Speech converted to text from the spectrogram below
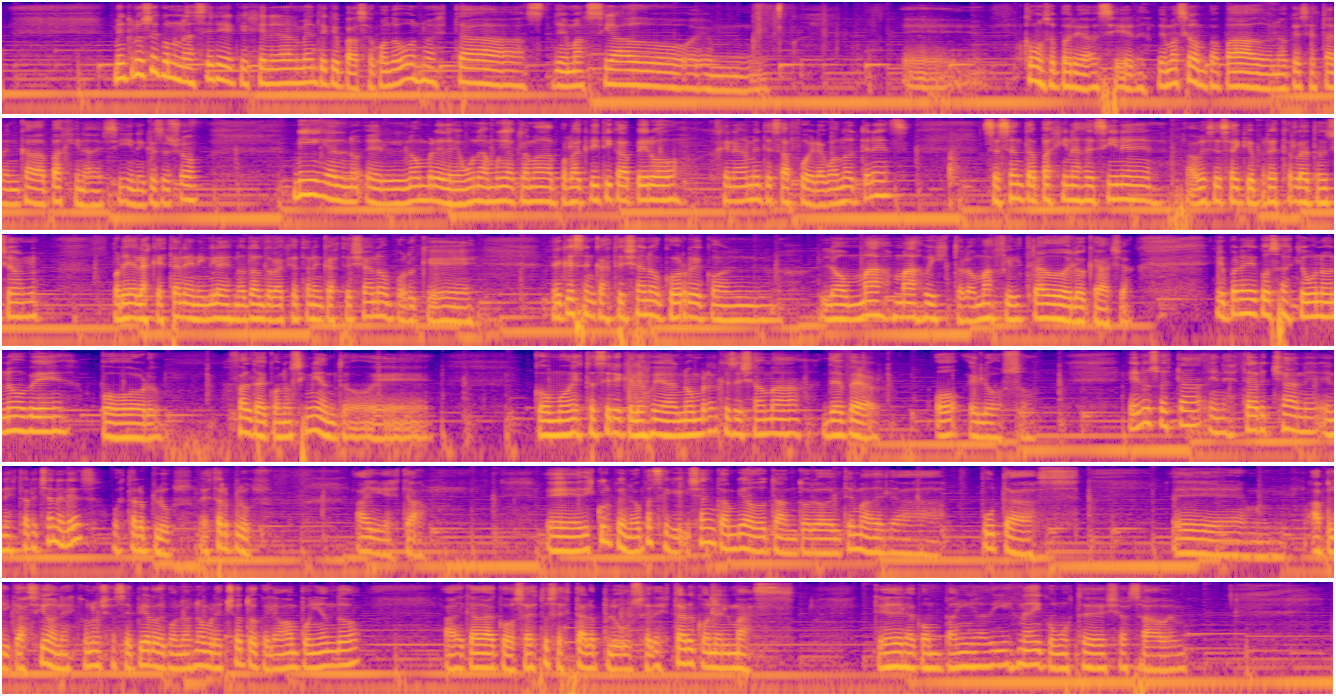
Me crucé con una serie que generalmente, ¿qué pasa? Cuando vos no estás demasiado... Em, eh, ¿cómo se podría decir? Demasiado empapado en lo que es estar en cada página de cine, qué sé yo. Vi el, nombre de una muy aclamada por la crítica, pero generalmente es afuera. Cuando tenés 60 páginas de cine, a veces hay que prestarle atención por ahí a las que están en inglés, no tanto las que están en castellano, porque el que es en castellano corre con lo más más visto, lo más filtrado de lo que haya. Y por ahí hay cosas que uno no ve por falta de conocimiento. Eh, como esta serie que les voy a nombrar que se llama The Bear o El Oso. El oso está en Star Channel, en Star Channels o Star Plus. Star Plus. Ahí está. Eh, disculpen, lo que pasa es que ya han cambiado tanto lo del tema de las putas eh, aplicaciones que uno ya se pierde con los nombres chotos que le van poniendo a cada cosa. Esto es Star Plus, el Star con el más, que es de la compañía Disney, como ustedes ya saben.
